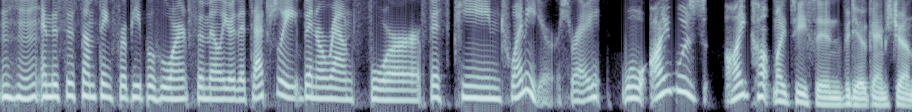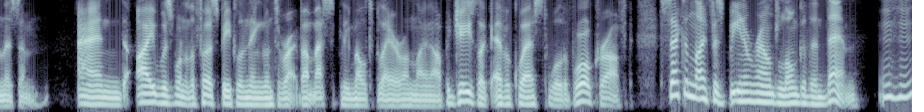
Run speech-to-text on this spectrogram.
Mm-hmm. And this is something for people who aren't familiar that's actually been around for 15, 20 years, right? Well, I was, I cut my teeth in video games journalism. And I was one of the first people in England to write about massively multiplayer online RPGs like EverQuest, World of Warcraft. Second Life has been around longer than them. Mm-hmm.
